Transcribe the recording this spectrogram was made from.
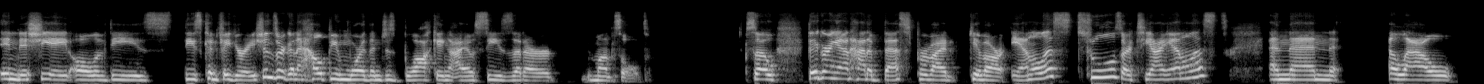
initiate all of these these configurations are going to help you more than just blocking IOCs that are months old. So figuring out how to best provide give our analysts tools, our TI analysts, and then allow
